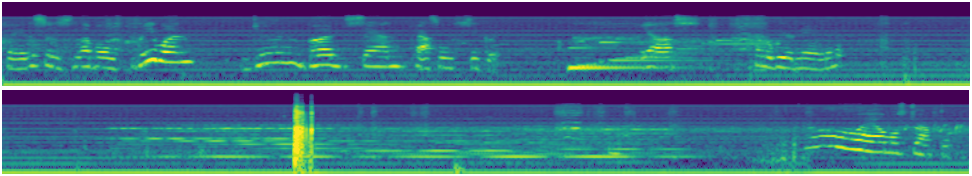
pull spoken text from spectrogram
Okay, this is level 3-1, Dune Bud Sand Castle Secret. Yeah, that's kind of a weird name, isn't it? Oh, I almost dropped it.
